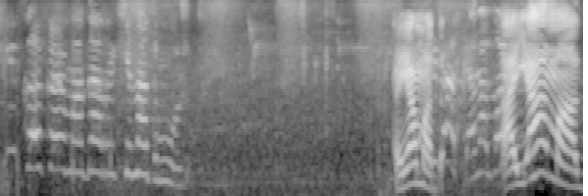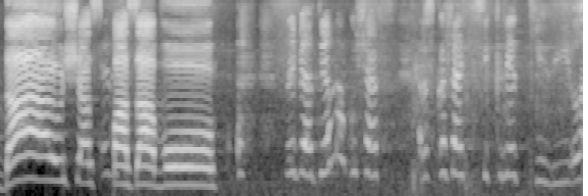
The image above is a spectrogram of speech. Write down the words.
Какая Мадара Хината может? А я Мада... А я Мадару сейчас позову. Ребят, я могу сейчас рассказать секрет Кирилла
